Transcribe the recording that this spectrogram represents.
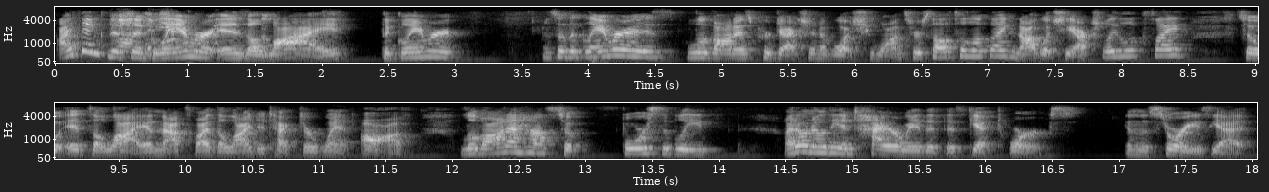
I think that Yeah, the glamour is a lie. The glamour. So the glamour is Levana's projection of what she wants herself to look like, not what she actually looks like. So it's a lie, and that's why the lie detector went off. Levana has to forcibly. I don't know the entire way that this gift works in the stories yet,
